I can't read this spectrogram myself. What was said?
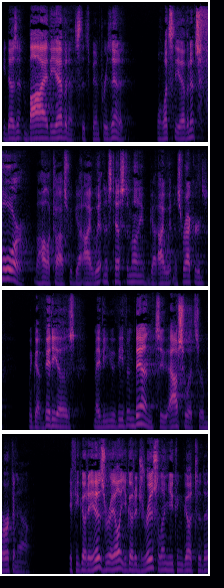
He doesn't buy the evidence that's been presented. Well, what's the evidence for the Holocaust? We've got eyewitness testimony, we've got eyewitness records, we've got videos. Maybe you've even been to Auschwitz or Birkenau. If you go to Israel, you go to Jerusalem, you can go to the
